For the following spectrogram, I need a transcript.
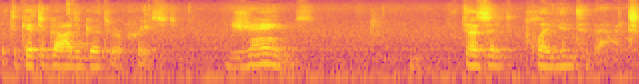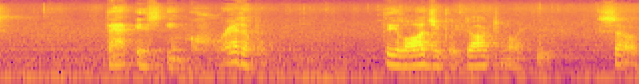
That to get to God, you go through a priest. James doesn't play into that. That is incredible, theologically, doctrinally. So,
